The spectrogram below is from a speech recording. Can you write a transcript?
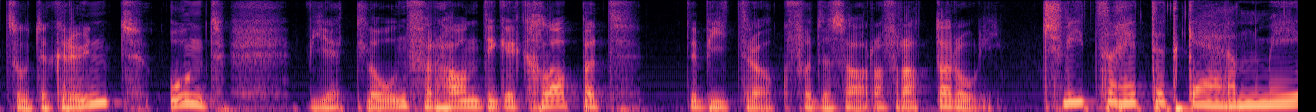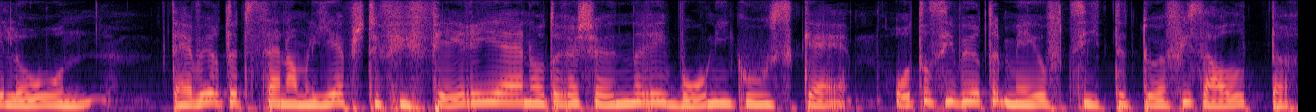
Zu den Gründen und wie die Lohnverhandlungen klappen, der Beitrag von Sarah Frattaroli. Die Schweizer hätten gerne mehr Lohn. Der würden es dann am liebsten für Ferien oder eine schönere Wohnung ausgeben. Oder sie würden mehr auf die Seite tun fürs Alter.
